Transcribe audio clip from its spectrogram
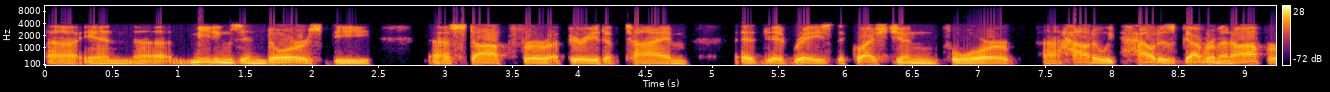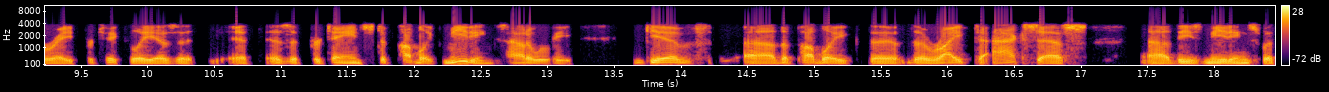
uh, in uh, meetings indoors be uh, stopped for a period of time. It, it raised the question for uh, how do we, how does government operate, particularly as it, it, as it pertains to public meetings? How do we give the public the the right to access these meetings with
